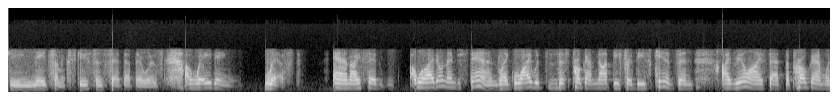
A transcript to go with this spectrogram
she made some excuse and said that there was a waiting list. And I said, well, I don't understand. Like, why would this program not be for these kids? And I realized that the program was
